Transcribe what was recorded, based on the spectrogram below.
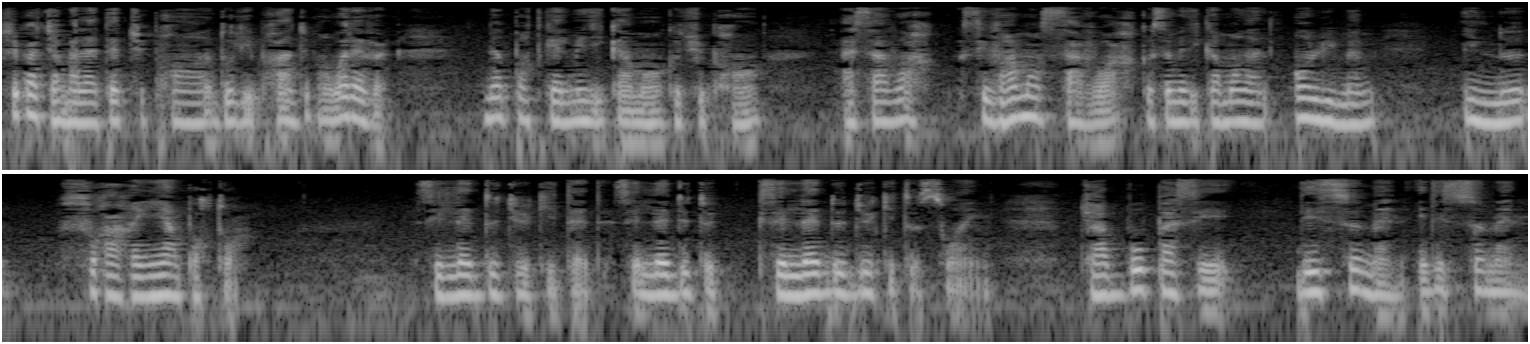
je sais pas, tu as mal à la tête, tu prends Doliprane, tu prends whatever, n'importe quel médicament que tu prends, à savoir, c'est vraiment savoir que ce médicament en lui-même, il ne fera rien pour toi. C'est l'aide de Dieu qui t'aide, c'est l'aide de, c'est l'aide de Dieu qui te soigne. Tu as beau passer des semaines et des semaines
